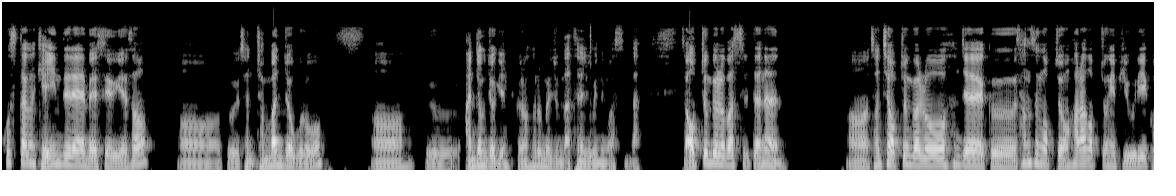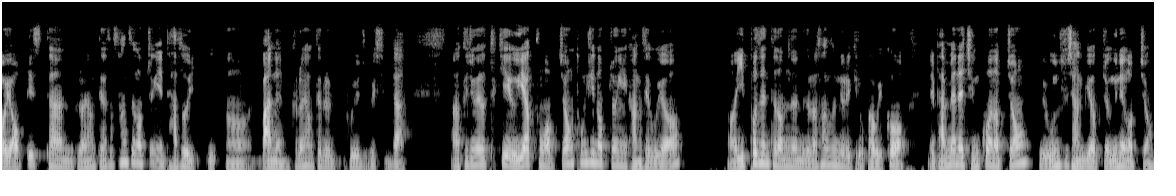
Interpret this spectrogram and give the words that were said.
코스닥은 개인들의 매수에 의해서 어, 그 전, 전반적으로 어, 그 안정적인 그런 흐름을 좀 나타내주고 있는 것 같습니다. 자, 업종별로 봤을 때는 어, 전체 업종별로 현재 그 상승 업종, 하락 업종의 비율이 거의 엇비슷한 그런 형태에서 상승 업종이 다소 어, 많은 그런 형태를 보여주고 있습니다. 아, 그 중에서 특히 의약품 업종, 통신 업종이 강세고요. 어, 2% 넘는 그런 상승률을 기록하고 있고 네, 반면에 증권 업종, 그리고 운수 장비 업종, 은행 업종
